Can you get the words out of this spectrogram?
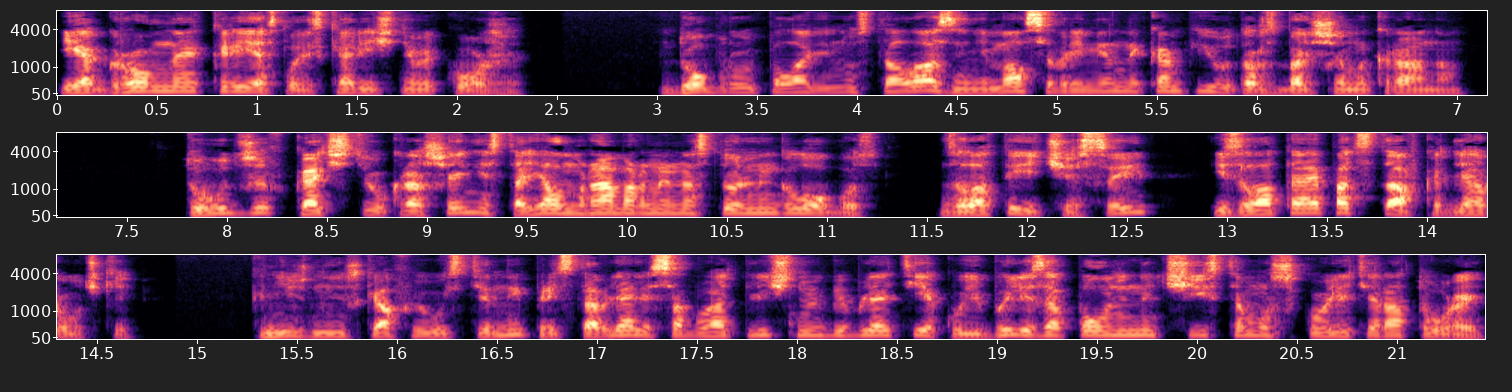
и огромное кресло из коричневой кожи. Добрую половину стола занимал современный компьютер с большим экраном. Тут же в качестве украшения стоял мраморный настольный глобус, золотые часы и золотая подставка для ручки. Книжные шкафы у стены представляли собой отличную библиотеку и были заполнены чисто мужской литературой,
